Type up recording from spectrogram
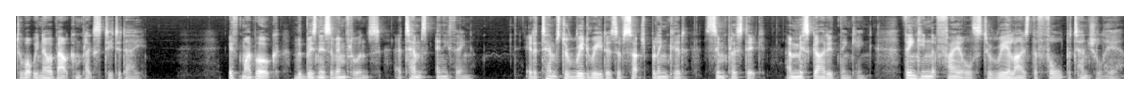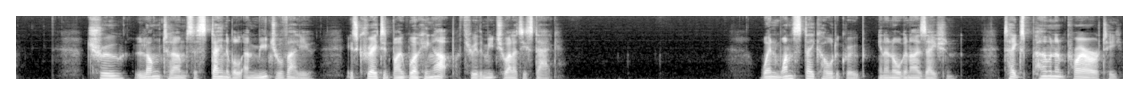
to what we know about complexity today. If my book, The Business of Influence, attempts anything, it attempts to rid readers of such blinkered, simplistic, and misguided thinking, thinking that fails to realize the full potential here. True, long term, sustainable, and mutual value is created by working up through the mutuality stack. When one stakeholder group in an organization takes permanent priority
